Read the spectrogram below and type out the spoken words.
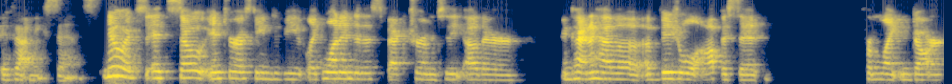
if that makes sense. no it's it's so interesting to be like one end of the spectrum to the other and kind of have a, a visual opposite from light and dark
